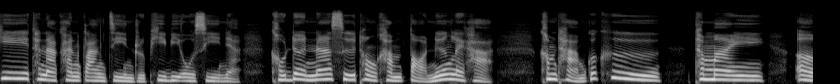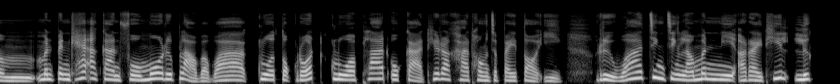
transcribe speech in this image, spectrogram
ที่ธนาคารกลางจีนหรือ PBOC เนี่ยเขาเดินหน้าซื้อทองคำต่อเนื่องเลยค่ะคำถามก็คือ ทำไมเอ่มมันเป็นแค่อาการโฟโมหรือเปล่าแบบว่า กลัวตกรถกลัวพลาดโอกาสที่ราคาทองจะไปต่ออีก หรือว่าจริง ๆ แล้วมันมีอะไรที่ลึก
